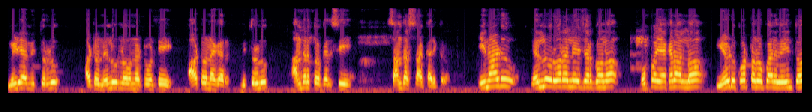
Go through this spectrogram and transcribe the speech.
మీడియా మిత్రులు అటు నెల్లూరులో ఉన్నటువంటి ఆటో నగర్ మిత్రులు అందరితో కలిసి సందర్శన కార్యక్రమం. ఈనాడు నెల్లూరు రూరల్ నియోజకవర్గంలో ముప్పై ఎకరాల్లో ఏడు కోట్ల రూపాయల వ్యయంతో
